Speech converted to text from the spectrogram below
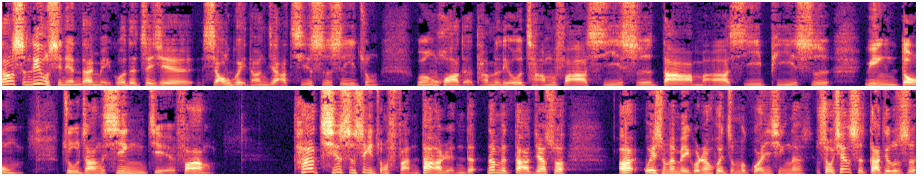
当时六十年代，美国的这些小鬼当家，其实是一种文化的，他们留长发、吸食大麻、嬉皮士运动，主张性解放。它其实是一种反大人的。那么大家说。啊，为什么美国人会这么关心呢？首先是大家都是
